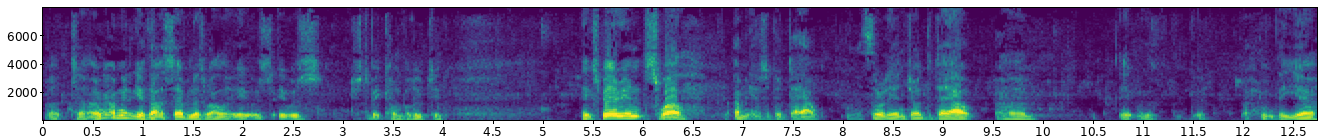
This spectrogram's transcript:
But uh, I'm, I'm going to give that a seven as well. It was it was just a bit convoluted. The experience, well, I mean, it was a good day out. I thoroughly enjoyed the day out. Um, it was, I think the uh,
